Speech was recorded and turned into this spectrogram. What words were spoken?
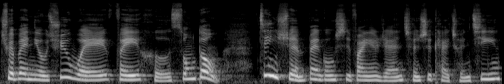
却被扭曲为非核松动。竞选办公室发言人陈世凯澄清，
